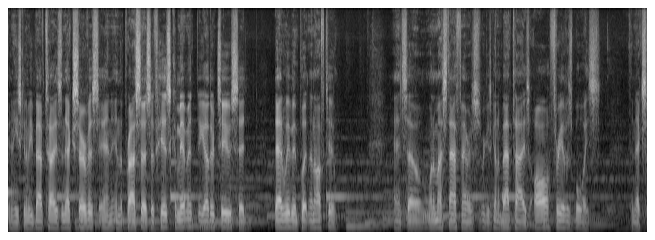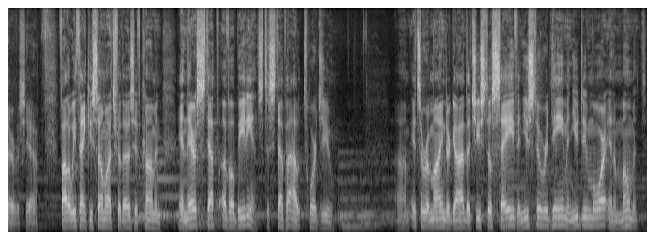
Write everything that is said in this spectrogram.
and he's going to be baptized next service. And in the process of his commitment, the other two said, Dad, we've been putting it off too. And so one of my staff members is going to baptize all three of his boys the next service, yeah. Father, we thank you so much for those who've come and in their step of obedience to step out towards you. Um, it's a reminder, God, that you still save and you still redeem and you do more in a moment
